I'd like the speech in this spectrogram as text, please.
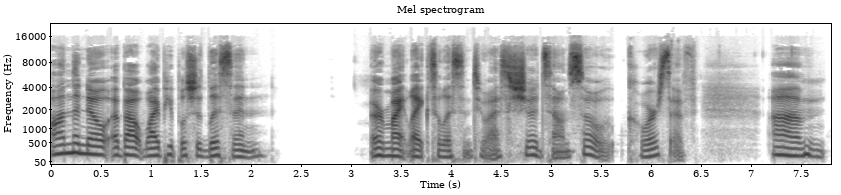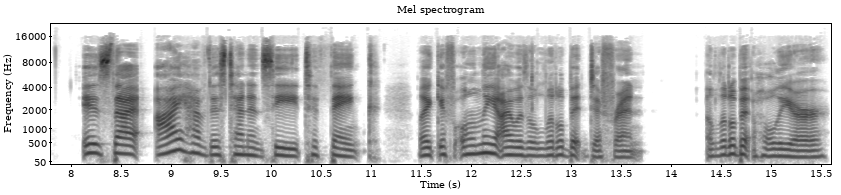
on the note about why people should listen or might like to listen to us, should sound so coercive. Um, is that I have this tendency to think like if only I was a little bit different, a little bit holier,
